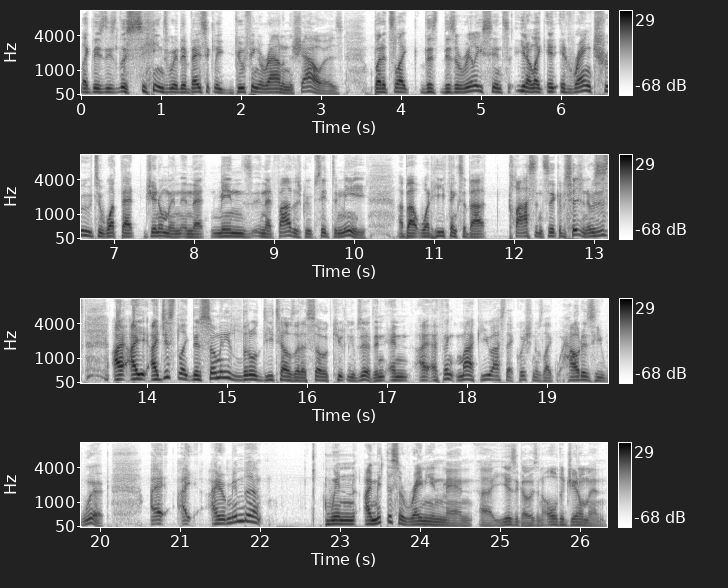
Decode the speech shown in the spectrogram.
Like there's these little scenes where they're basically goofing around in the showers, but it's like there's there's a really sense. You know, like it, it rang true to what that gentleman in that men's in that fathers group said to me about about what he thinks about class and circumcision. It was just, I, I, I just like, there's so many little details that are so acutely observed. And, and I, I think, Mark, you asked that question. I was like, how does he work? I, I, I remember when I met this Iranian man uh, years ago, as an older gentleman,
